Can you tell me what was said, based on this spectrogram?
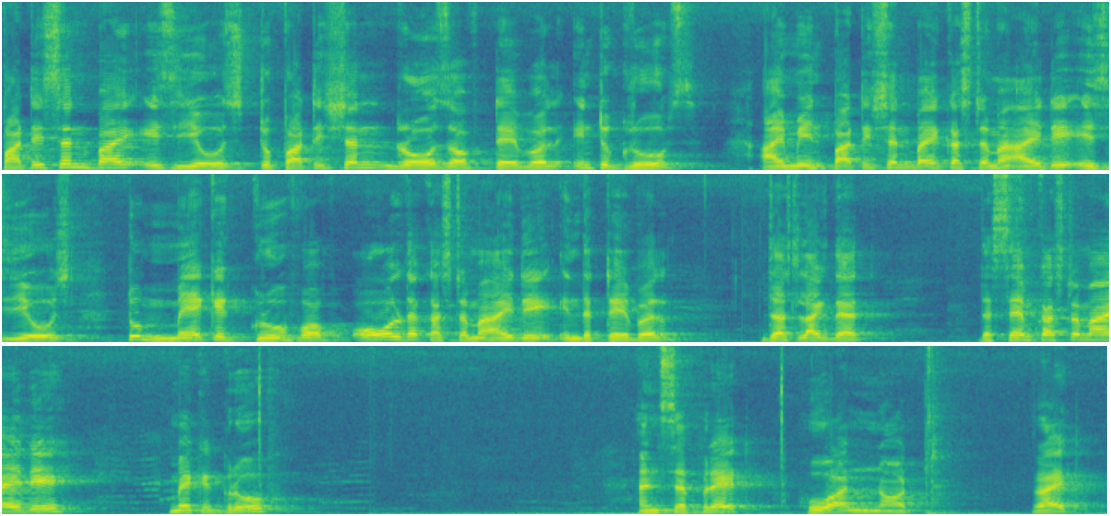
Partition by is used to partition rows of table into groups. I mean partition by customer ID is used to make a group of all the customer ID in the table just like that. The same customer ID make a group and separate who are not right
